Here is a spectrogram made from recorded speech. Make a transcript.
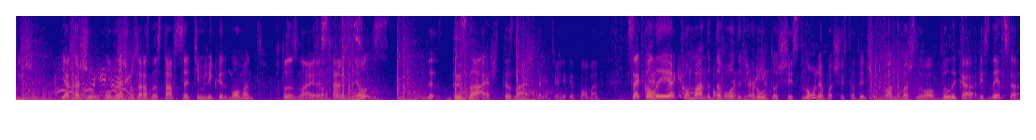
рішення. Я кажу, головне, що зараз не стався Team Liquid Moment. Хто не знає, Не зараз поясню. Ти, ти знаєш, ти знаєш таке Team Liquid Moment. Це коли команда доводить гру до 6-0 або 6-1, 6-2, неважливо, велика різниця.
